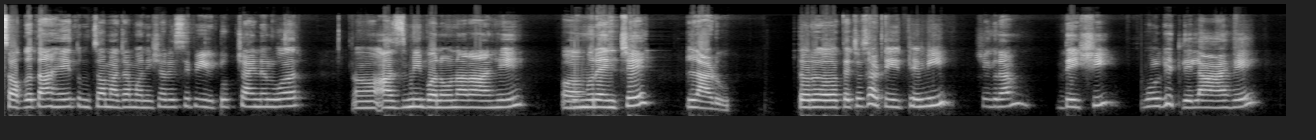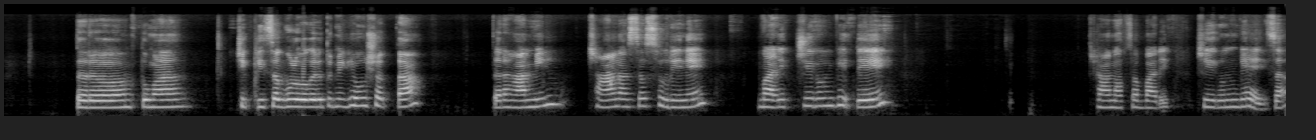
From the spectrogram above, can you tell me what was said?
स्वागत आहे तुमचा माझ्या मनीषा रेसिपी युट्यूब चॅनलवर आज मी बनवणार आहे मुऱ्यांचे लाडू. तर त्याच्यासाठी इथे मी एकशे ग्राम देशी गूळ घेतलेला आहे. तर तुम्हा चिक्कीचं गुळ वगैरे तुम्ही घेऊ शकता. तर हा मी छान असं सुरीने बारीक चिरून घेते. छान असं बारीक चिरून घ्यायचा.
